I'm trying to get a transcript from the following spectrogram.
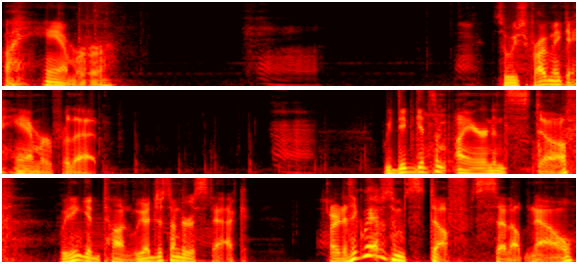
a hammer. So we should probably make a hammer for that. We did get some iron and stuff. We didn't get a ton. We got just under a stack. All right, I think we have some stuff set up now.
